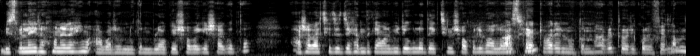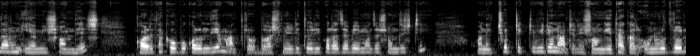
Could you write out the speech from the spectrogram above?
বিসমিল্লাহ রহমান রাহিম আবারও নতুন ব্লগে সবাইকে স্বাগত। আশা রাখছি যে যেখান থেকে আমার ভিডিওগুলো দেখছেন সকলেই ভালো আজকে একেবারে নতুনভাবে তৈরি করে ফেললাম দারুণ ইয়ামি সন্দেশ। ঘরে থাকা উপকরণ দিয়ে মাত্র দশ মিনিটে তৈরি করা যাবে এই মজার সন্দেশটি। অনেক ছোট্ট একটি ভিডিও নাটেনের সঙ্গেই থাকার অনুরোধ রইল।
